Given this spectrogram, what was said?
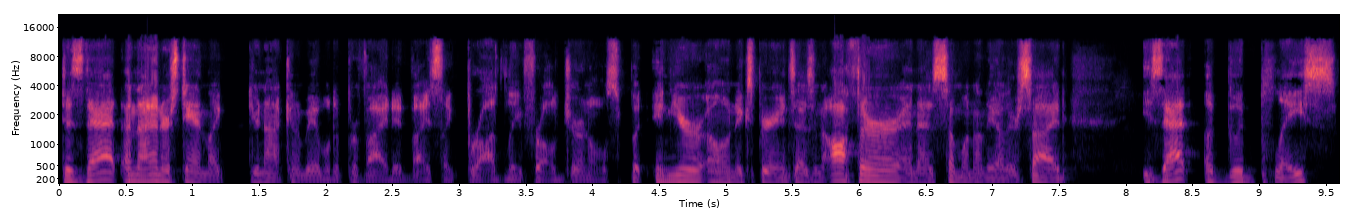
Does that and i understand like you're not going to be able to provide advice like broadly for all journals but in your own experience as an author and as someone on the other side is that a good place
